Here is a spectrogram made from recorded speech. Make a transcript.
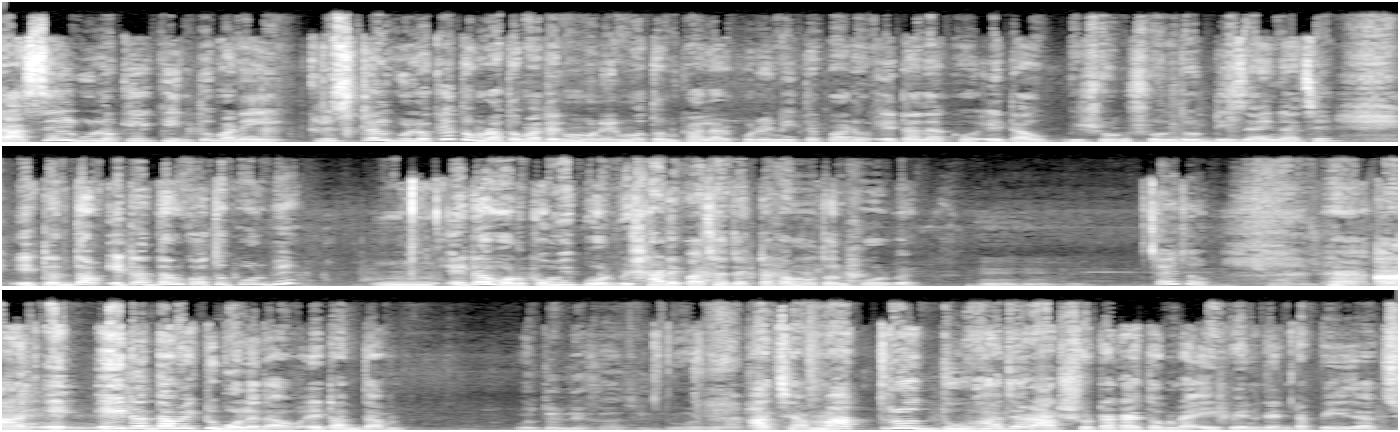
টাসেলগুলোকে কিন্তু মানে এই ক্রিস্টালগুলোকে তোমরা তোমাদের মনের মতন কালার করে নিতে পারো। এটা দেখো, এটাও ভীষণ সুন্দর ডিজাইন আছে। এটার দাম এটার দাম কত পড়বে? এটা ওরকমই পড়বে সাড়ে পাঁচ হাজার টাকা মতন পড়বে। হুম হুম হুম। তাই তো? হ্যাঁ আর এইটার দাম একটু বলে দাও এটার দাম। ওই তো লেখা আছে দু হাজার আচ্ছা মাত্র দু হাজার আটশো টাকায় তোমরা এই পেন্ডেন্টটা পেয়ে যাচ্ছ।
